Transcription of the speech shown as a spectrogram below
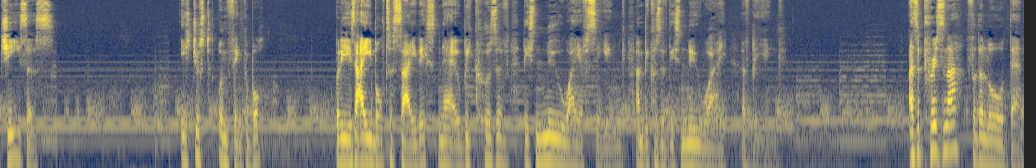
Jesus, is just unthinkable. But he is able to say this now because of this new way of seeing and because of this new way of being. As a prisoner for the Lord, then,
